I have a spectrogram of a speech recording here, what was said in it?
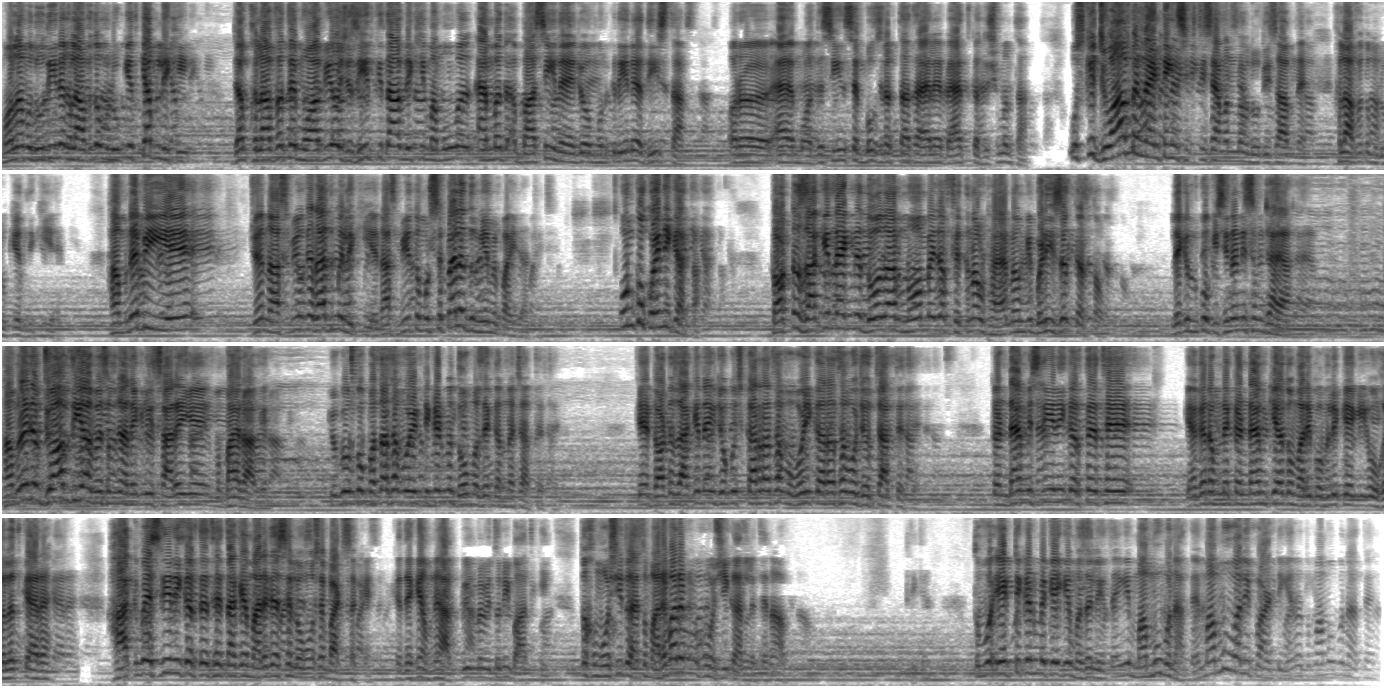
मौलाना मदूदी ने खिलाफत मलूकियत कब लिखी? जब खिलाफत मुआविया और यजीद किताब लिखी, महमूद अहमद अब्बासी ने, जो मुनकरीन हदीस था, और मुहदसिन से बुक्स रखता था, अहले बैत का दुश्मन था, उसके जवाब में 1967 में मदूदी साहब ने खिलाफत मलूकियत लिखी है। हमने भी ये, जो है, नासबियों के रद में लिखी है। नासबियत तो मुझसे पहले दुनिया में पाई जाती थी। उनको कोई नहीं कहता। डॉक्टर जाकिर नाइक ने 2009 में जब फितना उठाया, मैं उनकी बड़ी इज़्ज़त करता हूँ, लेकिन उनको किसी ने नहीं समझाया। हमने जब जवाब दिया, हमें समझाने के लिए सारे ये बाहर आ गए। क्योंकि उनको पता था वो एक टिकट में दो मज़े करना चाहते थे। कि डॉक्टर जाकिर नाइक जो कुछ कर रहा था, वो वही कर रहा था, वो जो चाहते थे। कंडेम इसलिए नहीं करते थे कि अगर हमने कंडेम किया तो हमारी पब्लिक कहेगी, वो गलत कह रहा है। हाक में इसलिए नहीं करते थे ताकि हमारे जैसे लोगों से बांट सके कि देखें हमने हाक में भी तो नहीं बात की। तो खामोशी तो है, तुम्हारे बारे में खामोशी कर लेते ना आप। ठीक है? तो वो एक टिकट में कई के मज़े लेते हैं, ये मामू बनाते हैं। मामू वाली पार्टी है ना तो मामू बनाते हैं।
